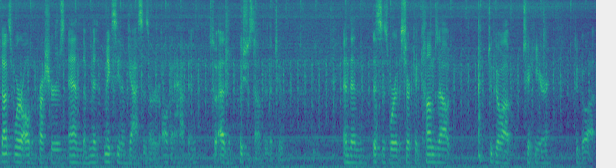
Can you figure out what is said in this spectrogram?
that's where all the pressures and the mi- mixing of gases are all going to happen. So as it pushes down through the tube. And then this is where the circuit comes out to go out to here to go out.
